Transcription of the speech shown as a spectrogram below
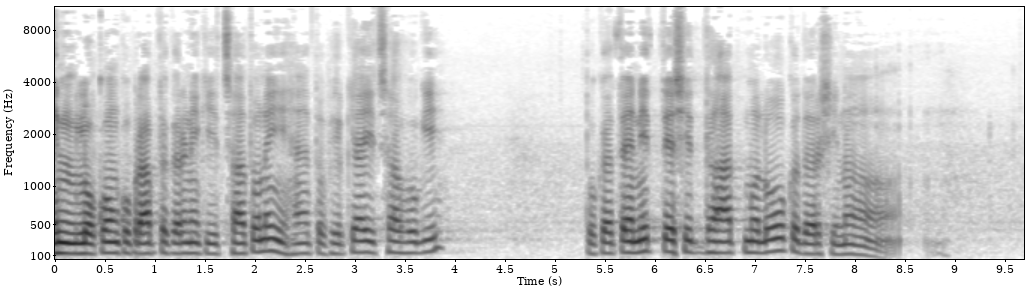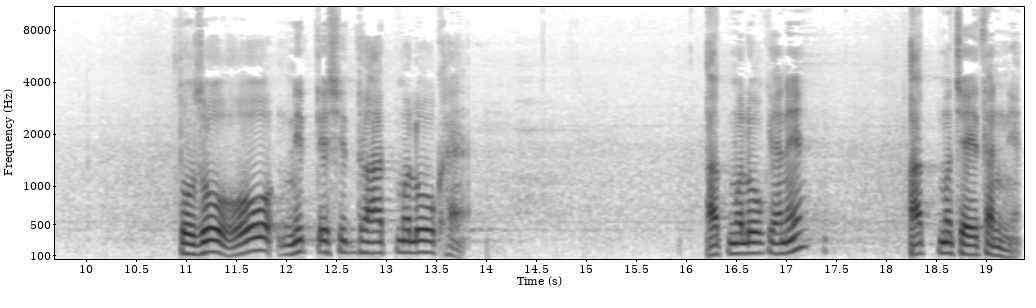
इन लोकों को प्राप्त करने की इच्छा तो नहीं है तो फिर क्या इच्छा होगी? तो कहते हैं, नित्य सिद्ध आत्मलोक दर्शिन। तो जो नित्य सिद्ध आत्मलोक है, आत्मलोक यानी आत्म चैतन्य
